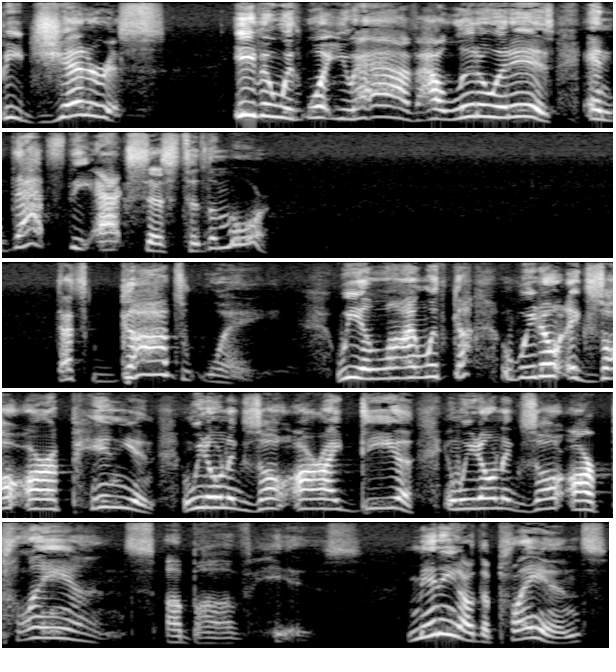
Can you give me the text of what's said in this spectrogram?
be generous, even with what you have, how little it is. And that's the access to the more. That's God's way. We align with God. We don't exalt our opinion, we don't exalt our idea, and we don't exalt our plans above His. Many are the plans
